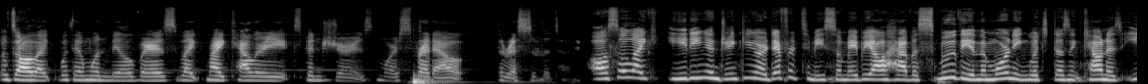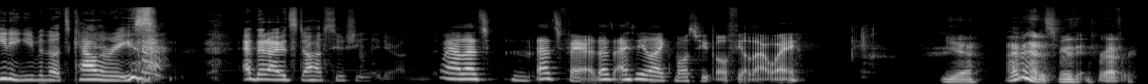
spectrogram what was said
It's all like within one meal, whereas like my calorie expenditure is more spread out the rest of the time. Also, like eating and drinking are different to me, so maybe I'll have a smoothie in the morning, which doesn't count as eating, even though it's calories. and then I would still have sushi later on. Well, that's that's fair. That's I feel like most people feel that way. Yeah, I haven't had a smoothie in forever.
